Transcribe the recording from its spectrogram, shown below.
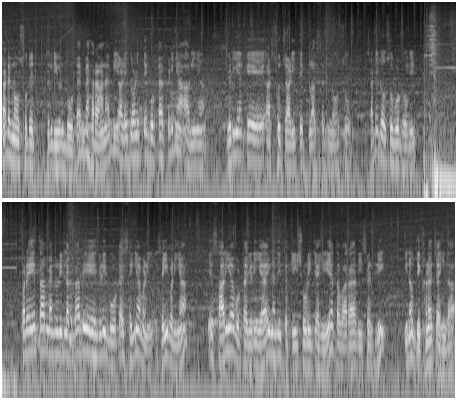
950 ਦੇ ਤਕਰੀਬਨ ਵੋਟ ਹੈ। ਮੈਂ ਹੈਰਾਨ ਹਾਂ ਵੀ ਆਲੇ ਦੁਆਲੇ ਤੇ ਵੋਟਾਂ ਕਿਹੜੀਆਂ ਆ ਗਈਆਂ। ਜਿਹੜੀਆਂ ਕਿ 840 ਤੇ ਪਲੱਸ 900 950 ਵੋਟ ਹੋ ਗਈ। ਪਰ ਇਹ ਤਾਂ ਮੈਨੂੰ ਨਹੀਂ ਲੱਗਦਾ ਵੀ ਇਹ ਜਿਹੜੀ ਵੋਟ ਹੈ ਸਹੀਆਂ ਬਣੀ, ਸਹੀ ਬਣੀਆਂ। ਇਹ ਸਾਰੀਆਂ ਵੋਟਾਂ ਜਿਹੜੀ ਆ, ਇਹਨਾਂ ਦੀ ਤਫਤੀਸ਼ ਹੋਣੀ ਚਾਹੀਦੀ ਹੈ ਦੁਬਾਰਾ ਰੀਸੈਂਟਲੀ ਇਹਨਾਂ ਨੂੰ ਦੇਖਣਾ ਚਾਹੀਦਾ।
